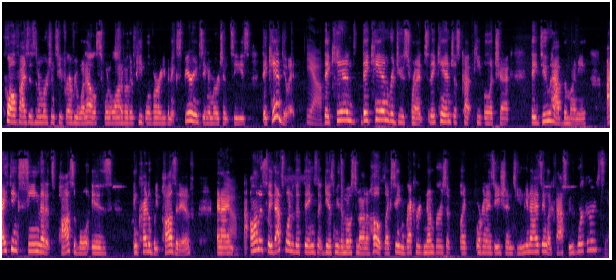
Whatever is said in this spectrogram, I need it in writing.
qualifies as an emergency for everyone else when a lot of other people have already been experiencing emergencies they can do it. Yeah. They can they can reduce rent. They can just cut people a check. They do have the money. I think seeing that it's possible is incredibly positive and I yeah. honestly, that's one of the things that gives me the most amount of hope, like seeing record numbers of like organizations unionizing, like fast food workers, yeah.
